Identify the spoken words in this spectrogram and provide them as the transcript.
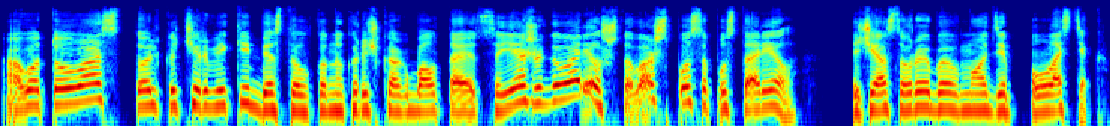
А вот у вас только червяки без толку на крючках болтаются. Я же говорил, что ваш способ устарел. Сейчас у рыбы в моде пластик».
